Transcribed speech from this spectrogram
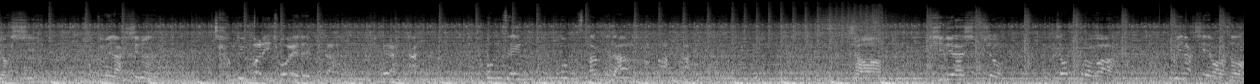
역시 쭈꾸미 낚시는 장비빨이 좋아야 됩니다. 평생 꿈삽니다. 자, 기대하십시오. 점프로가 쭈꾸미 낚시에 와서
